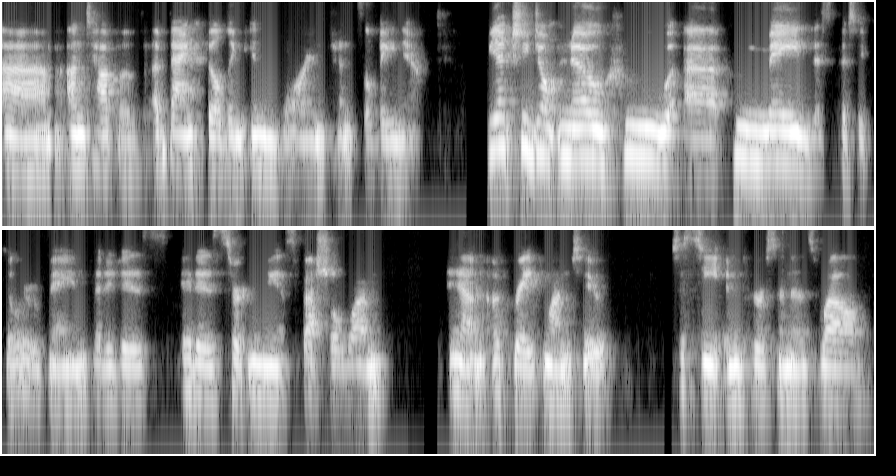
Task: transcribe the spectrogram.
um, on top of a bank building in Warren, Pennsylvania. We actually don't know who uh, who made this particular vane, but it is it is certainly a special one and a great one to, to see in person as well.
